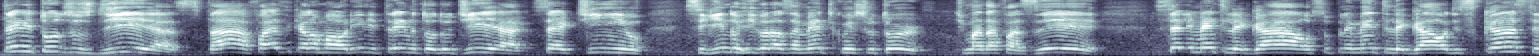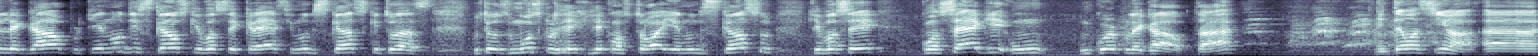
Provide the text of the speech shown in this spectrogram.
Treine todos os dias, tá? Faz aquela uma horinha de treino todo dia, certinho, seguindo rigorosamente o que o instrutor te mandar fazer. Se alimente legal, suplemente legal, descanse legal, porque no descanso que você cresce, no descanso que tuas, os teus músculos re reconstroem, é no descanso que você consegue um, um corpo legal, tá? Então assim, ó, uh,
